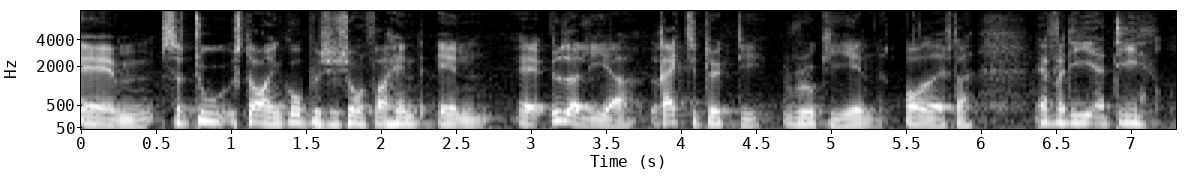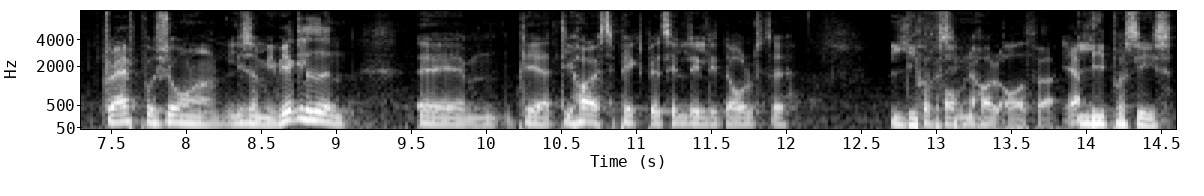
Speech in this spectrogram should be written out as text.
Øhm, så du står i en god position for at hente en øh, yderligere rigtig dygtig rookie ind året efter. Ja, fordi at de draftpositioner, ligesom i virkeligheden, øh, bliver de højeste picks bliver tildelt de dårligste Lige performende hold året før. Ja. Lige præcis.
